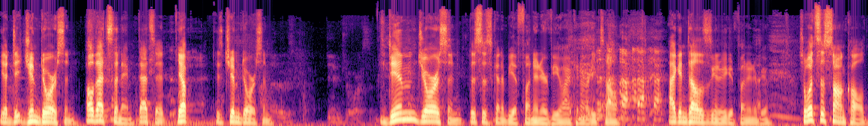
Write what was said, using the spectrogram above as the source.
Yeah, D- Jim Dorison. Oh, that's the name. That's it. Yep. It's Jim Dorison. Dim Jorison. This is going to be a fun interview. I can already tell. I can tell this is going to be a good fun interview. So what's this song called?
